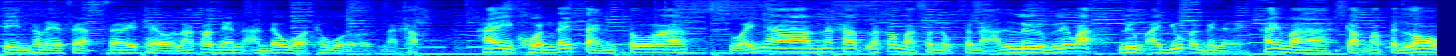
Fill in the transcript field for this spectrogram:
ธีมทะเลแฟรี่เทลแล้วก็เน้น Underwater World นะครับ ให้คนได้แต่งตัวสวยงามนะครับ แล้วก็มาสนุกสนานลืมเรียกว่าลืมอายุกันไปเลย ให้มากลับมาเป็นโลก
